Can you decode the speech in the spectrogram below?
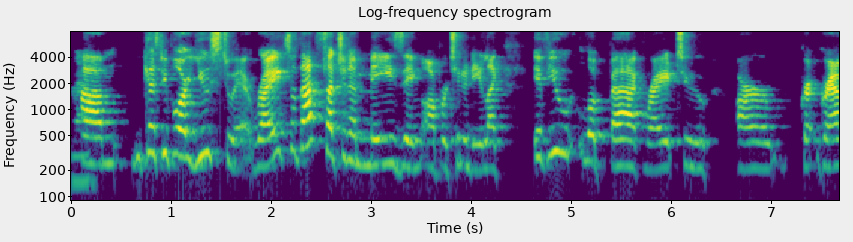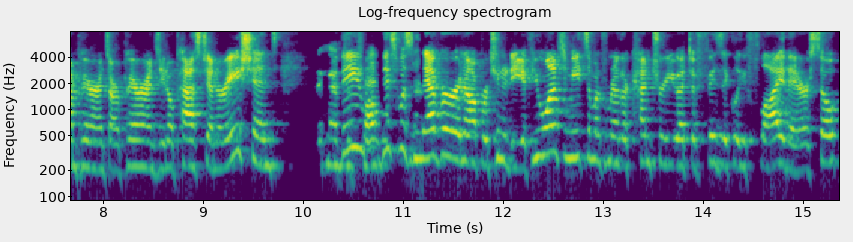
yeah. um because people are used to it right so that's such an amazing opportunity like if you look back right to our gr- grandparents our parents you know past generations they, this was never an opportunity. If you wanted to meet someone from another country, you had to physically fly there. So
